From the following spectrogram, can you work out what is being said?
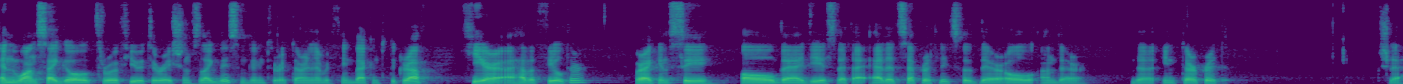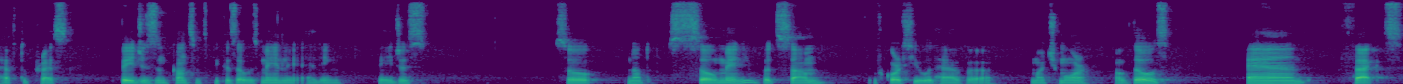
and once I go through a few iterations like this, I'm going to return everything back into the graph. Here I have a filter where I can see all the ideas that I added separately, so they're all under the interpret. Actually, I have to press pages and concepts because I was mainly adding pages. So not so many, but some. Of course, you would have uh, much more of those. And facts.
